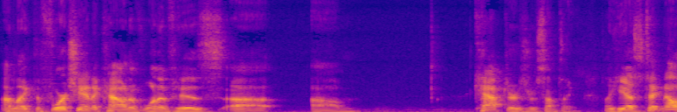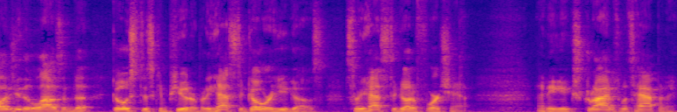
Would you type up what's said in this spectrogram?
on like the 4chan account of one of his uh um captors or something like he has technology that allows him to ghost his computer, but he has to go where he goes. So he has to go to 4chan. And he describes what's happening.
